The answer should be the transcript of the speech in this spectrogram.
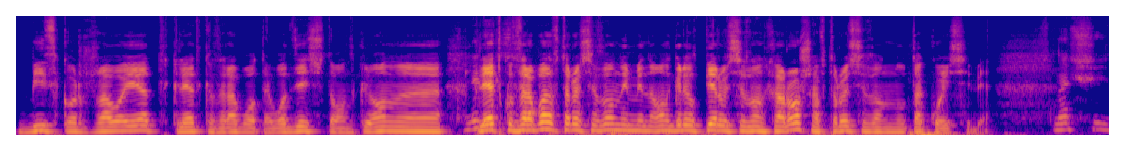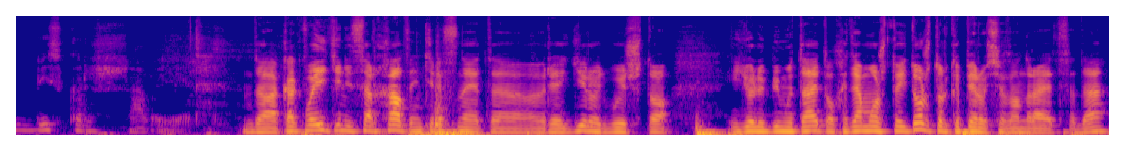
Биско ржавоед, клетка заработай. Вот здесь что, он, он э, Клетка клетку заработал, второй сезон именно, он говорил, первый сезон хороший, а второй сезон, ну, такой себе. Значит, бискоршавый. Да, как воительница Архата, интересно это реагировать будет, что ее любимый тайтл, хотя, может, ей тоже только первый сезон нравится, да?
